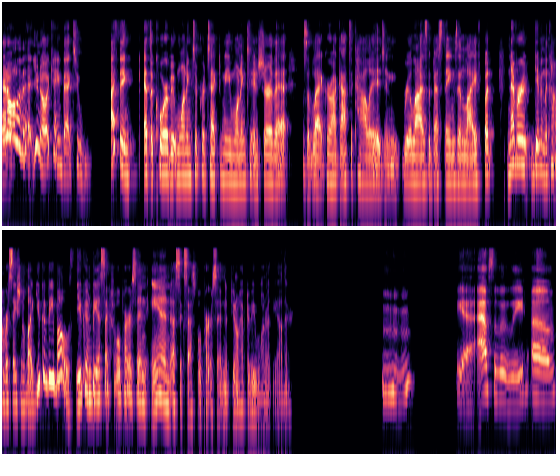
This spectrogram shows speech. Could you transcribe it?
and all of that, you know, it came back to, I think, at the core of it, wanting to protect me, wanting to ensure that as a black girl, I got to college and realized the best things in life, but never given the conversation of like, you can be both. You can be a sexual person and a successful person. You don't have to be one or the other. Hmm. Yeah, absolutely. Um,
